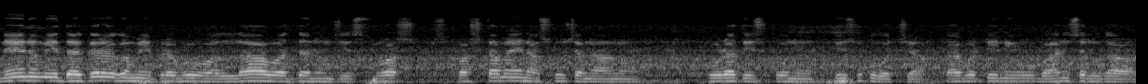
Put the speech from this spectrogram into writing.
నేను మీ దగ్గరకు మీ ప్రభు అల్లా వద్ద నుంచి స్పష్ స్పష్టమైన సూచనను కూడా తీసుకొని తీసుకువచ్చా? కాబట్టి నీవు బానిసలుగా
